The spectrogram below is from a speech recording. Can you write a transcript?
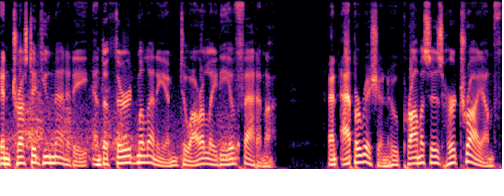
entrusted humanity and the third millennium to Our Lady of Fatima, an apparition who promises her triumph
